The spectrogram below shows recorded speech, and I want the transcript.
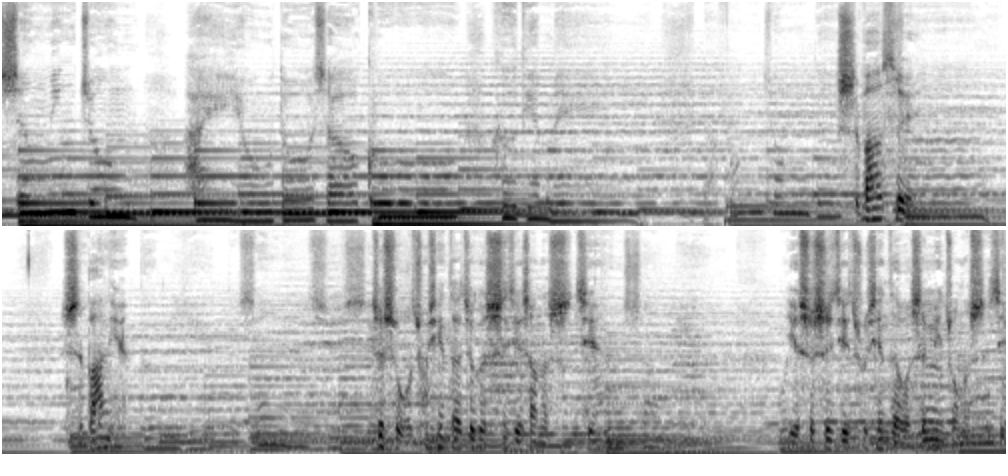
生命中还有多少苦和甜美？十八岁，十八年。这是我出现在这个世界上的时间，也是世界出现在我生命中的时间。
